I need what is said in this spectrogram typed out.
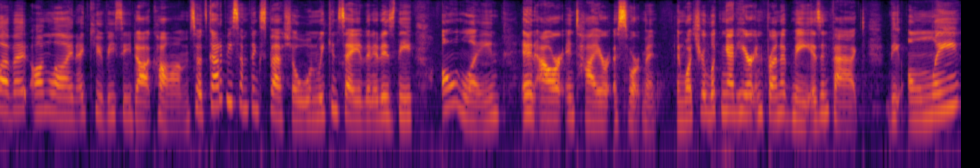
love it online at QVC.com. So it's got to be something special when we can say that it is the only in our entire assortment. And what you're looking at here in front of me is in fact the only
